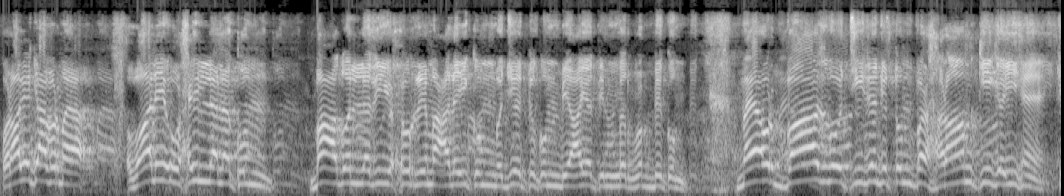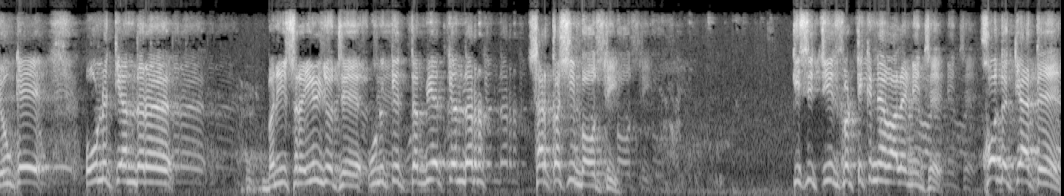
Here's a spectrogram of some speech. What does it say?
اور آگے کیا فرمایا؟ والی احل لکم بعض الذي حرم عليكم وجئتكم بآية من ربكم۔ میں اور بعض وہ چیزیں جو تم پر حرام کی گئی ہیں، کیونکہ ان کے اندر بنی اسرائیل جو تھے، ان کی طبیعت کے اندر سرکشی بہت تھی۔ کسی چیز پر ٹکنے والے نہیں تھے۔ خود کہتے،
